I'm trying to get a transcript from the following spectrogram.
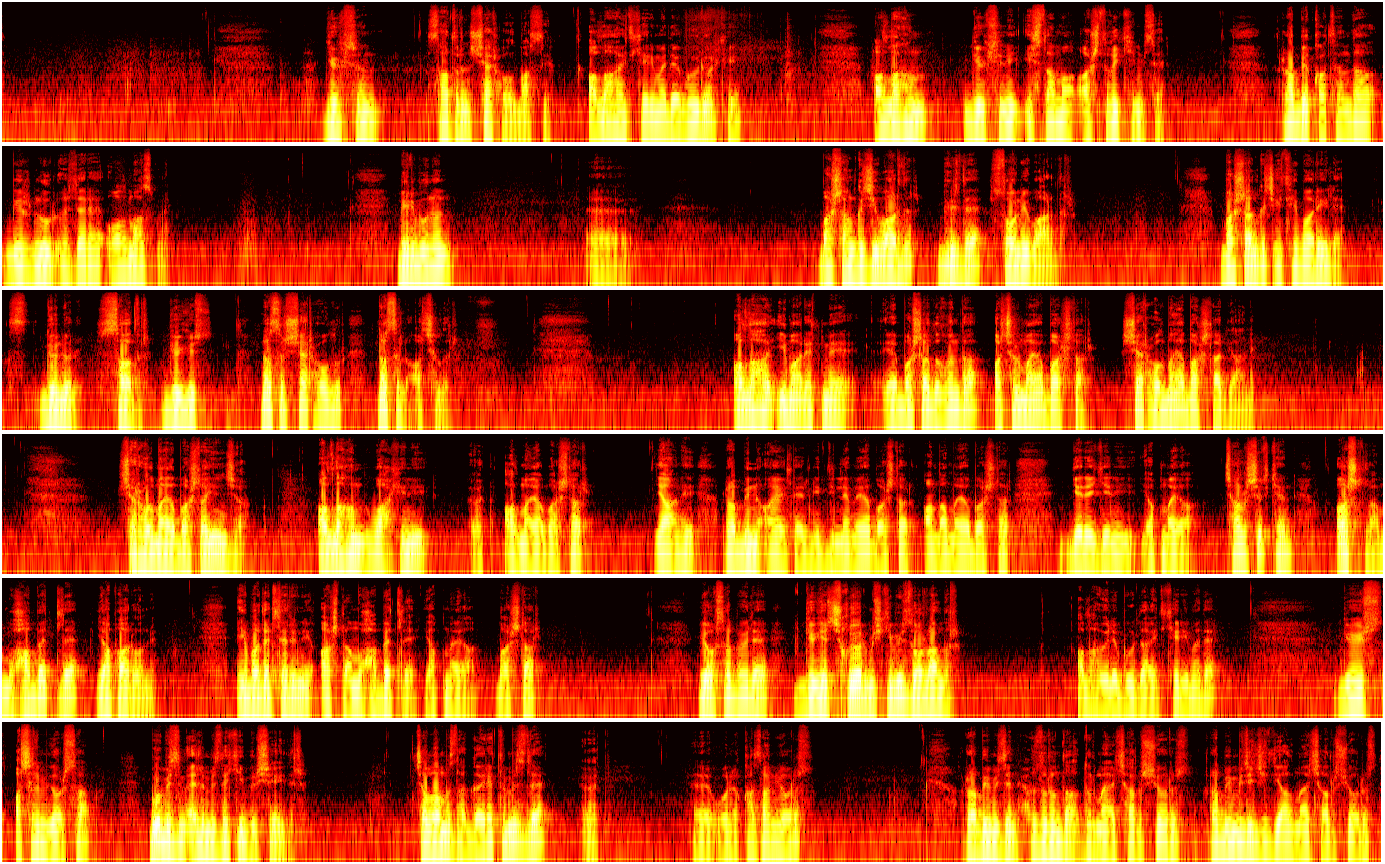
Göksün, sadrın şerh olması. Allah ayet-i kerimede buyuruyor ki, Allah'ın göksünü İslam'a açtığı kimse, Rabbi katında bir nur üzere olmaz mı? Bir bunun e, başlangıcı vardır, bir de sonu vardır. Başlangıç itibariyle gönül, sadır, göğüs nasıl şerh olur, nasıl açılır? Allah'a iman etmeye başladığında açılmaya başlar. Şerh olmaya başlar yani. Şerh olmaya başlayınca Allah'ın vahyini evet almaya başlar. Yani Rabbinin ayetlerini dinlemeye başlar, anlamaya başlar. Gerekeni yapmaya çalışırken aşkla, muhabbetle yapar onu. İbadetlerini aşkla, muhabbetle yapmaya başlar. Yoksa böyle göğe çıkıyormuş gibi zorlanır. Allah öyle buyurdu ayet-i kerimede. Göğüs açılmıyorsa bu bizim elimizdeki bir şeydir. Çabamızla, gayretimizle evet e, onu kazanıyoruz. Rabbimizin huzurunda durmaya çalışıyoruz. Rabbimizi ciddiye almaya çalışıyoruz.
